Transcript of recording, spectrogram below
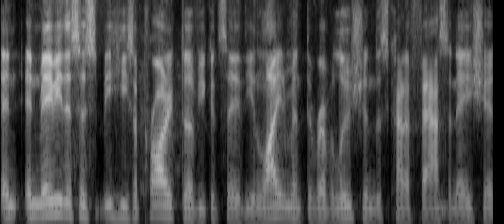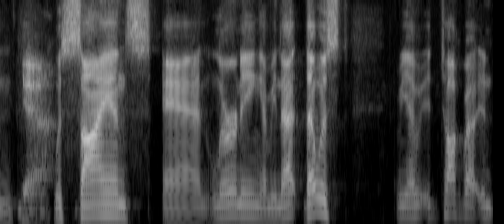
and and maybe this is he's a product of you could say the Enlightenment, the Revolution, this kind of fascination yeah. with science and learning. I mean that that was. I mean, I talk about in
